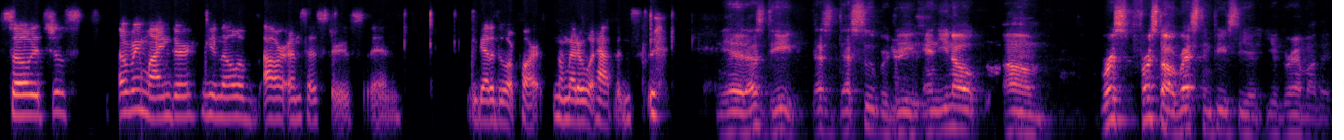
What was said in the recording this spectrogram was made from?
So it's just a reminder, you know, of our ancestors, and we got to do our part, no matter what happens. Yeah, that's deep. That's that's super deep. And you know, um, first first off, rest in peace to your, your grandmother.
